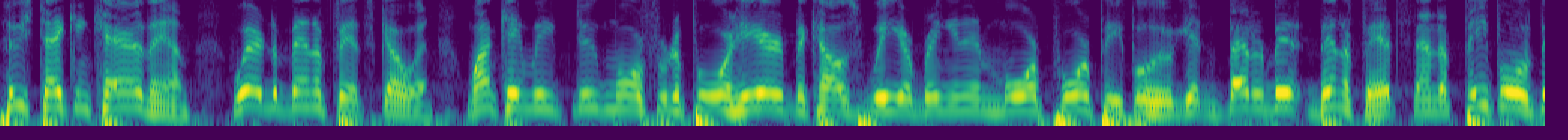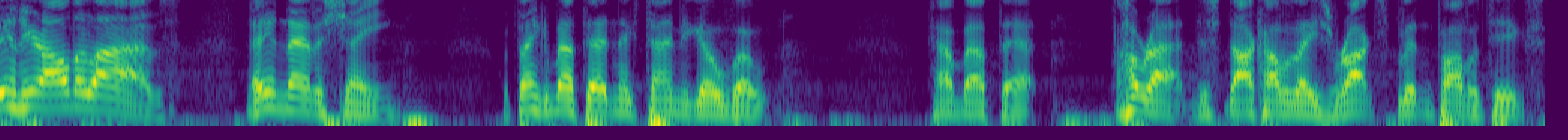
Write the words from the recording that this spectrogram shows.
who's taking care of them? Where are the benefits going? Why can't we do more for the poor here? Because we are bringing in more poor people who are getting better benefits than the people who've been here all their lives. Ain't that a shame? Well, think about that next time you go vote. How about that? All right, this Doc Holliday's rock splitting politics.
